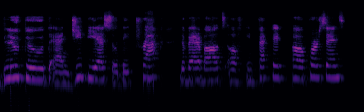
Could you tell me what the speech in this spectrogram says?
Bluetooth and GPS, so they track the whereabouts of infected uh, persons.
